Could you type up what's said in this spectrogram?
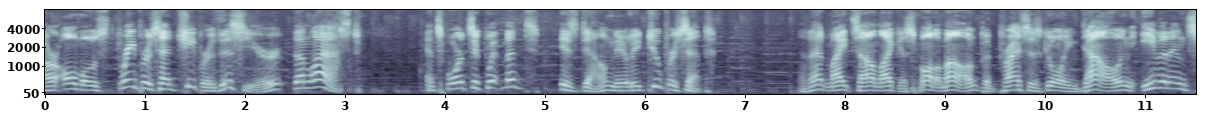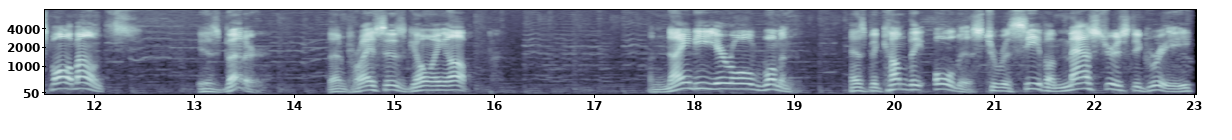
are almost 3% cheaper this year than last, and sports equipment is down nearly 2%. Now, that might sound like a small amount, but prices going down, even in small amounts, is better than prices going up. A 90 year old woman has become the oldest to receive a master's degree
